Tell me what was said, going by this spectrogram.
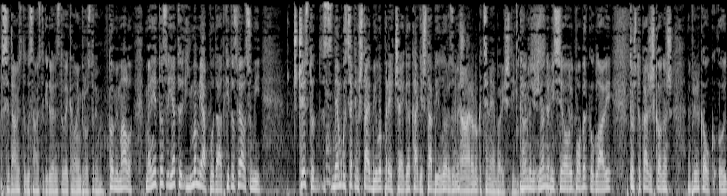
17. 18. i 19. veka na ovim prostorima. To mi malo. Meni je to sve, ja to imam ja podatke, i to sve ali su mi često ne mogu se setim šta je bilo pre čega, kad je šta bilo, razumeš? Naravno kad se ne baviš tim. I onda mi i onda mi se- se ovaj pobrka u glavi to što kažeš kao naš na primjer kao od-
